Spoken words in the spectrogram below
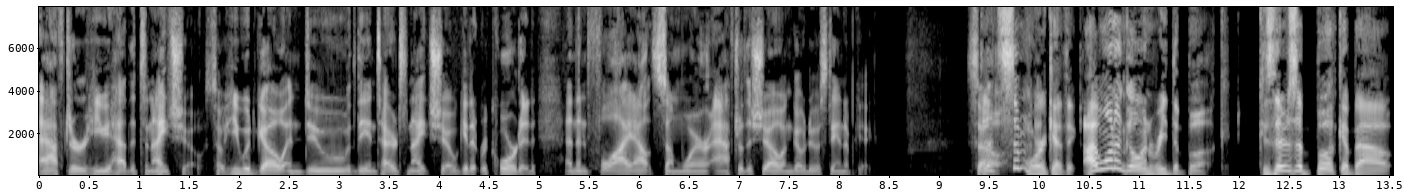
after he had the Tonight Show. So he would go and do the entire Tonight Show, get it recorded, and then fly out somewhere after the show and go do a stand up gig. So That's some work ethic. I want to go and read the book because there's a book about.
